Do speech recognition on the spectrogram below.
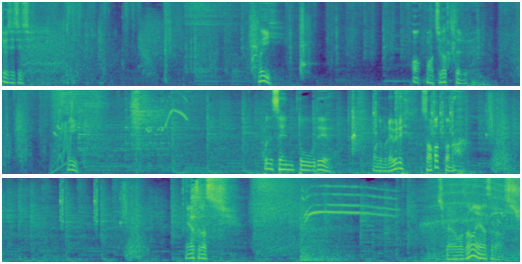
違う違う違う。はい。あ間違ってる。はい。ここで戦闘でまあでもレベル下がったな。エアスラッシュ。力技のエアスラッシ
